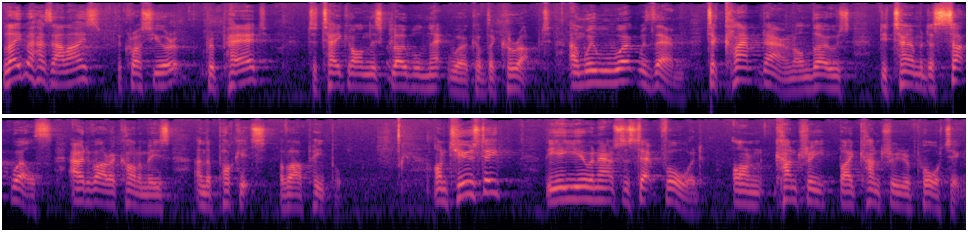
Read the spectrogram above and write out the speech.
Labour has allies across Europe prepared to take on this global network of the corrupt, and we will work with them to clamp down on those determined to suck wealth out of our economies and the pockets of our people. On Tuesday, the EU announced a step forward on country by country reporting.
